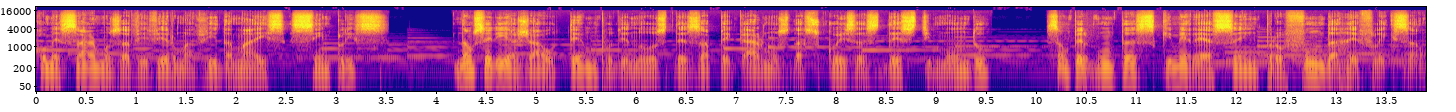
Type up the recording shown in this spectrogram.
começarmos a viver uma vida mais simples? Não seria já o tempo de nos desapegarmos das coisas deste mundo? São perguntas que merecem profunda reflexão.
